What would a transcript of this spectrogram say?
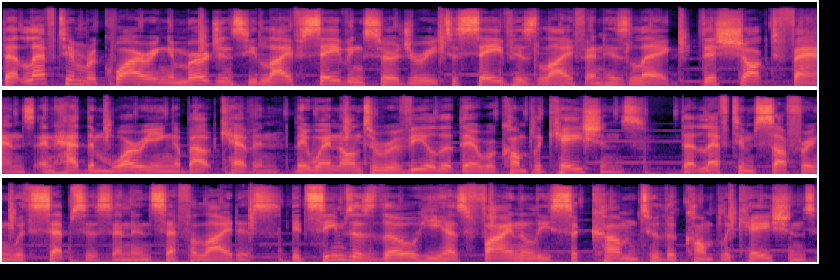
that left him requiring emergency life-saving surgery to save his life and his leg. This shocked fans and had them worrying about Kevin. They went on to reveal that there were complications that left him suffering with sepsis and encephalitis. It seems as though he has finally succumbed to the complications,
